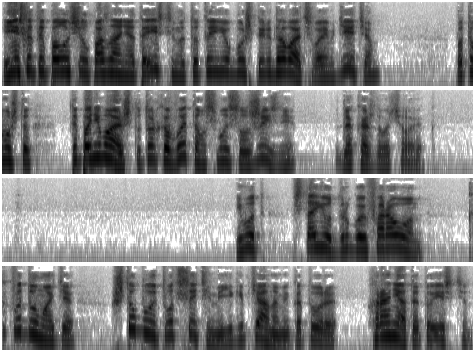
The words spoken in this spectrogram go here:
И если ты получил познание этой истины, то ты ее будешь передавать своим детям, потому что ты понимаешь, что только в этом смысл жизни для каждого человека. И вот встает другой фараон. Как вы думаете, что будет вот с этими египтянами, которые хранят эту истину?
